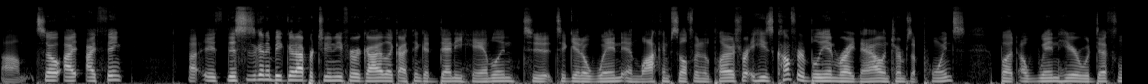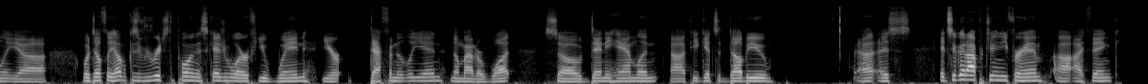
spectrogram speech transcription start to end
Um, so I I think uh, it, this is going to be a good opportunity for a guy like I think a Denny Hamlin to to get a win and lock himself into the playoffs. Right, he's comfortably in right now in terms of points, but a win here would definitely uh would definitely help because if you reach the point in the schedule where if you win, you're definitely in no matter what. So Denny Hamlin, uh, if he gets a W, uh, it's it's a good opportunity for him, uh, I think.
